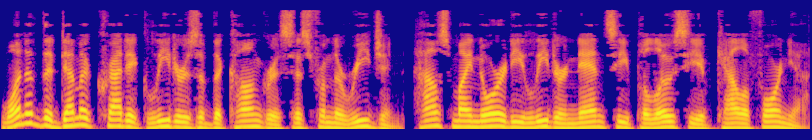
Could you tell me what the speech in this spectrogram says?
One of the Democratic leaders of the Congress is from the region, House Minority Leader Nancy Pelosi of California.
